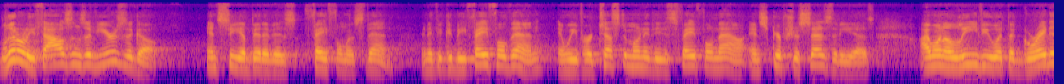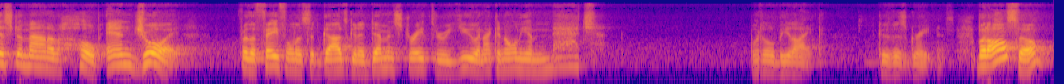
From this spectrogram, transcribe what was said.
literally thousands of years ago and see a bit of his faithfulness then. And if he could be faithful then, and we've heard testimony that he's faithful now, and scripture says that he is, I want to leave you with the greatest amount of hope and joy for the faithfulness that God's going to demonstrate through you. And I can only imagine what it'll be like because of his greatness. But also,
